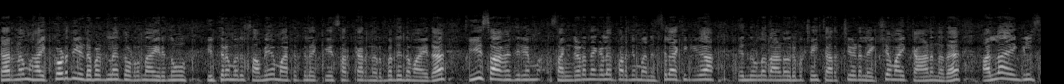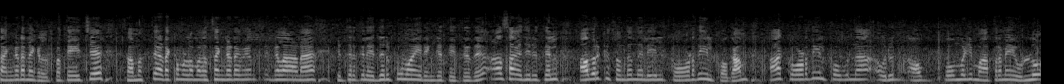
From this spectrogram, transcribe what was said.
കാരണം ഹൈക്കോടതി ഇടപെടലിനെ തുടർന്നായിരുന്നു ഇത്തരം ഒരു സമയമാറ്റത്തിലേക്ക് സർക്കാർ നിർബന്ധിതമായത്. ഈ സാഹചര്യം സംഘടനകളെ പറഞ്ഞ് മനസ്സിലാക്കുക എന്നുള്ളതാണ് ഒരുപക്ഷെ ഈ ചർച്ചയുടെ ലക്ഷ്യമായി കാണുന്നത്. അല്ല എങ്കിൽ സംഘടനകൾ പ്രത്യേകിച്ച് സമസ്ത അടക്കമുള്ള മതസംഘടനകളാണ് ഇത്തരത്തിൽ എതിർപ്പുമായി രംഗത്തെത്തിയത്. ആ സാഹചര്യത്തിൽ അവർക്ക് സ്വന്തം നിലയിൽ കോടതിയിൽ പോകാം. ആ കോടതിയിൽ പോകുന്ന ഒരു പോംവഴി മാത്രമേ ഉള്ളൂ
